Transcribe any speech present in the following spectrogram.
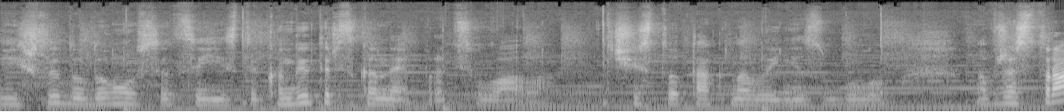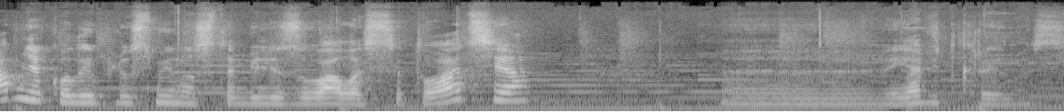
і йшли додому все це їсти. Кондитерська не працювала, чисто так на виніс було. А вже з травня, коли плюс-мінус стабілізувалася ситуація, е, я відкрилась.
